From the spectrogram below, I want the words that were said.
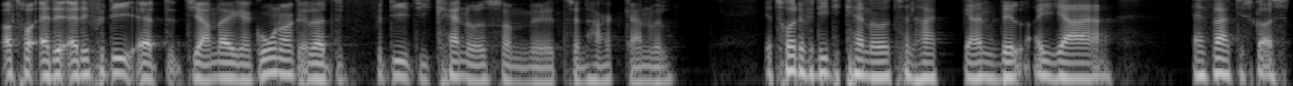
Og tror, er, det, er det fordi, at de andre ikke er gode nok, eller er det fordi, de kan noget, som uh, Ten Hag gerne vil? Jeg tror, det er fordi, de kan noget, Ten Hag gerne vil, og jeg er faktisk også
